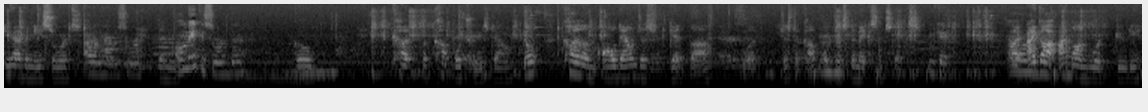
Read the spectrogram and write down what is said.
Do you have any swords? I don't have a sword. Then I'll make a sword then. go cut a couple trees down. Don't cut them all down, just get the wood. Just a couple, Mhm. just to make some sticks. Okay. Um, I, I got, I'm on wood duty.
